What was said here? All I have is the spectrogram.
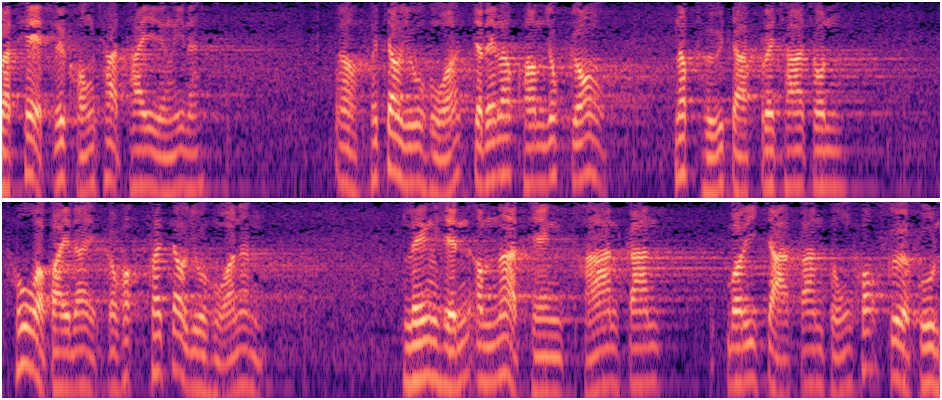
ประเทศหรือของชาติไทยอย่างนี้นะอา้าวพระเจ้าอยู่หัวจะได้รับความยกย่องนับถือจากประชาชน ทั่วไปได้ก็เพราะพระเจ้าอยู่หัวนั่น เล็งเห็นอำนาจแห่งทานการบริจาคการสงเคราะห์เกื้อกูล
